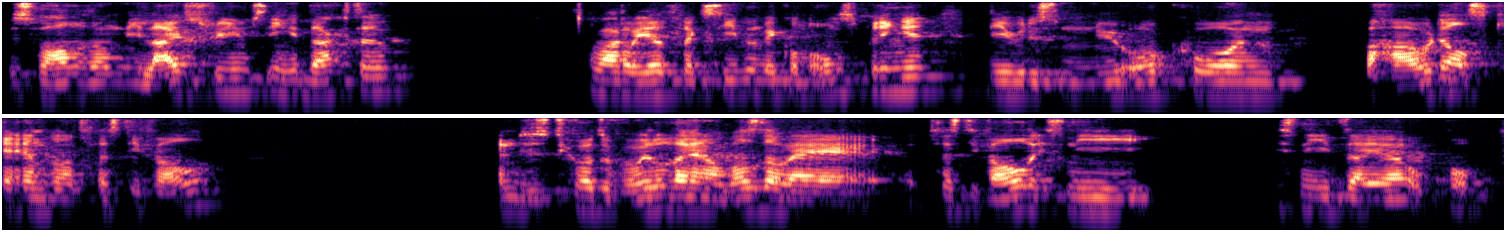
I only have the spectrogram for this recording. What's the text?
Dus we hadden dan die livestreams in gedachten, waar we heel flexibel mee konden omspringen, die we dus nu ook gewoon behouden als kern van het festival. En dus het grote voordeel daaraan was dat wij... Het festival is niet, is niet iets dat je op, op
